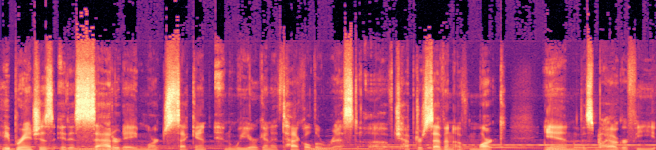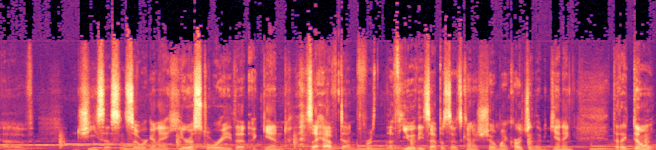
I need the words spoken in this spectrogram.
Hey, branches, it is Saturday, March 2nd, and we are going to tackle the rest of chapter 7 of Mark in this biography of Jesus. And so we're going to hear a story that, again, as I have done for a few of these episodes, kind of show my cards in the beginning, that I don't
